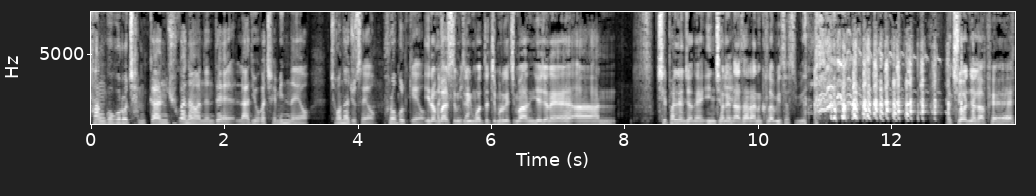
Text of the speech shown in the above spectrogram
한국으로 잠깐 휴가 나왔는데 라디오가 재밌네요. 전화 주세요. 풀어볼게요. 이런 말씀 하셨습니다. 드리면 어떨지 모르겠지만, 예전에, 아, 한 7, 8년 전에 인천에 예. 나사라는 클럽이 있었습니다. 주원역 앞에.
